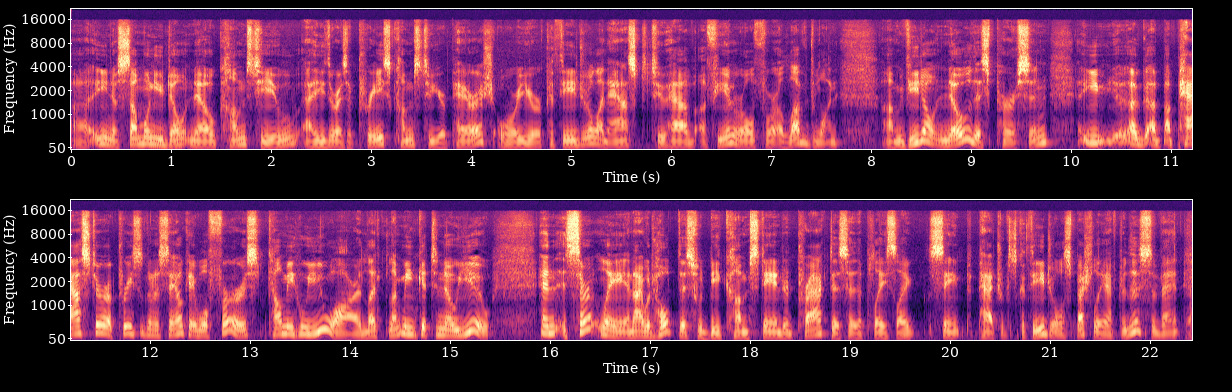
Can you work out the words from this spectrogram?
Uh, you know, someone you don't know comes to you, uh, either as a priest, comes to your parish or your cathedral and asks to have a funeral for a loved one. Um, if you don't know this person, you, a, a, pastor, a priest is going to say, okay, well, first, tell me who you are. Let, let me get to know you. And certainly, and I would hope this would become standard practice at a place like St. Patrick's Cathedral, especially after this event. Yeah.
